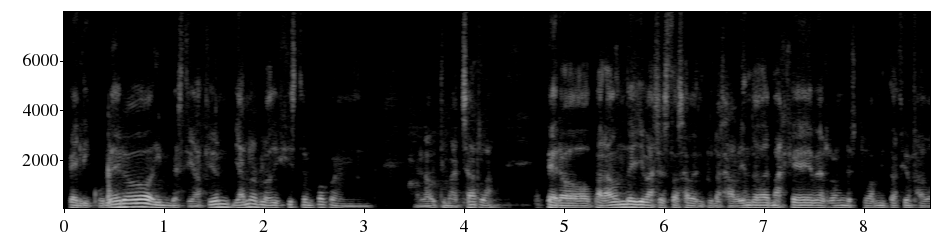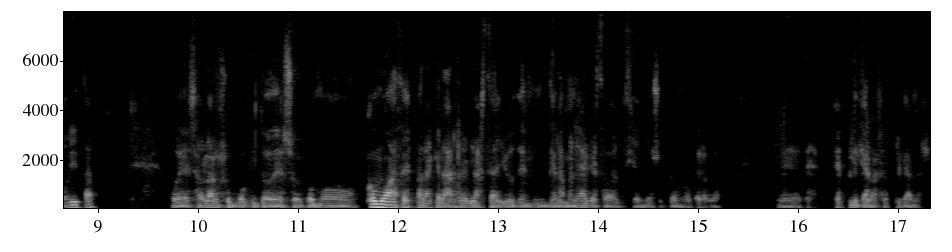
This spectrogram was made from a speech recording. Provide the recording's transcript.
peliculero, investigación, ya nos lo dijiste un poco en, en la última charla, pero ¿para dónde llevas estas aventuras? Sabiendo además que Berrón es tu ambientación favorita, pues hablarnos un poquito de eso, cómo, cómo haces para que las reglas te ayuden de la manera que estabas diciendo, supongo, pero bueno, eh, explícanos, explícanos.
